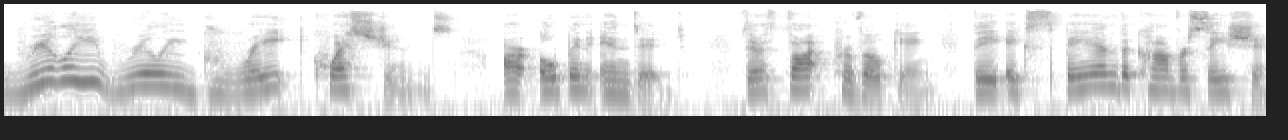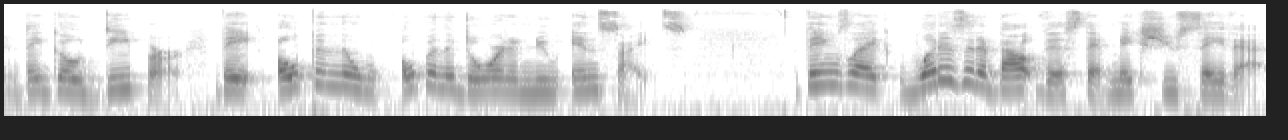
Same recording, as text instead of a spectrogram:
really, really great questions are open ended, they're thought provoking. They expand the conversation. They go deeper. They open the open the door to new insights. Things like what is it about this that makes you say that?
